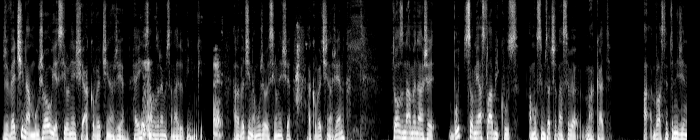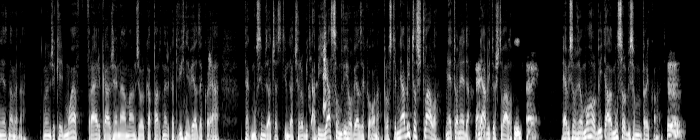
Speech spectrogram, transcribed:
Že väčšina mužov je silnejšia ako väčšina žien. Hej, Mhm. samozrejme sa nájdú výnimky. Hej. Ale väčšina mužov je silnejšia ako väčšina žien. To znamená, že buď som ja slabý kus a musím začať na sebe makať a vlastne to nič iné neznamená. Lenže keď moja frajerka, žena, manželka, partnerka dvihne viac ako ja, tak musím začať s tým dať čo robiť, aby ja som dvihol viac ako ona. Proste mňa by to štvalo. Mne to nedá. Mňa by to štvalo. Ja by som s ňou mohol byť, ale musel by som ju prekonať. Hmm.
